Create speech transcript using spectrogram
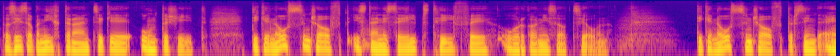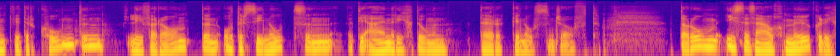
Das ist aber nicht der einzige Unterschied. Die Genossenschaft ist eine Selbsthilfeorganisation. Die Genossenschafter sind entweder Kunden, Lieferanten oder sie nutzen die Einrichtungen der Genossenschaft. Darum ist es auch möglich,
